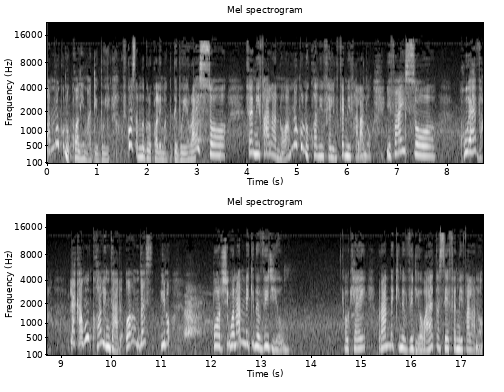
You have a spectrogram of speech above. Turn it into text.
I'm not going to call him Adeboye. Of course, I'm not going to call him Adeboye, right? So, Femi Falano. I'm not going to call him Femi Falano. If I saw whoever, like I won't call him that. Oh, that's, you know. But when I'm making a video, okay, when I'm making a video, I can say Femi Falano.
